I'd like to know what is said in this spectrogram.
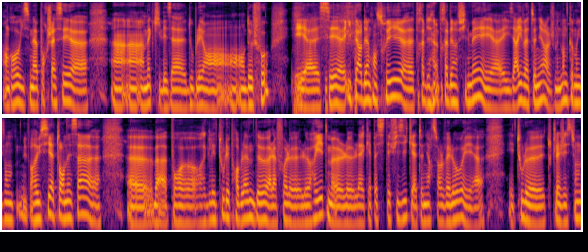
en gros, il se met à pourchasser euh, un, mec qui les a doublés en, deux chevaux. Et euh, c'est hyper bien construit, très bien, très bien filmé. Et ils arrivent à tenir. Je me demande comment ils ont réussi à tourner ça bah, pour régler tous les problèmes de à la fois le, rythme, la capacité physique à tenir sur le vélo et, toute la gestion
